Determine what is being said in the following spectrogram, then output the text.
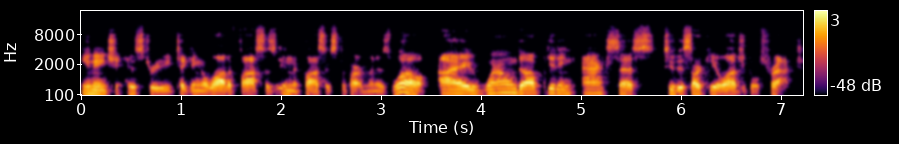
in ancient history, taking a lot of classes in the classics department as well, I wound up getting access to this archaeological tract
